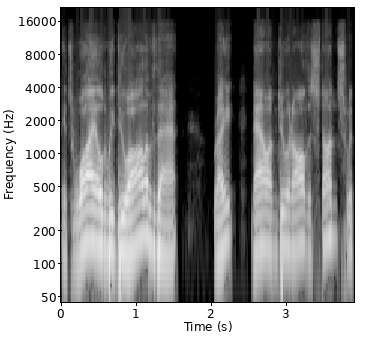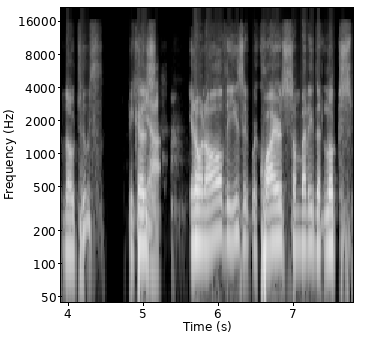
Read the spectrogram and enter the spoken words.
it's wild we do all of that right? Now i'm doing all the stunts with no tooth because Yeah. you know in all these it requires somebody that looks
